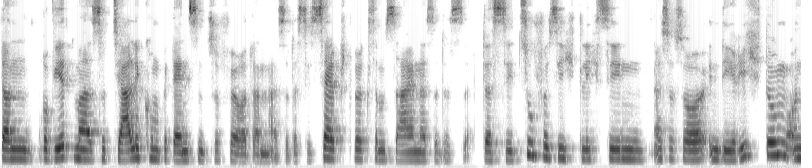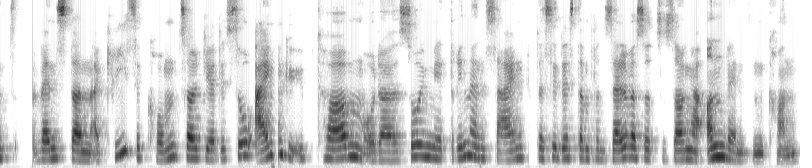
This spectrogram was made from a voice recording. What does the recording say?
dann probiert man soziale Kompetenzen zu fördern. Also dass sie selbstwirksam sein, also dass, dass sie zuversichtlich sind, also so in die Richtung. Und wenn es dann eine Krise kommt, sollte ja das so eingeübt haben oder so in mir drinnen sein, dass ich das dann von selber sozusagen auch anwenden kann.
